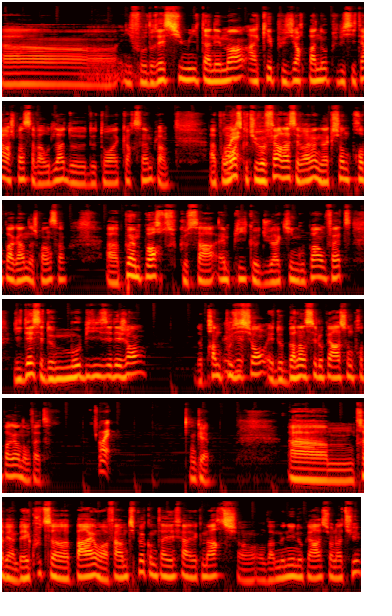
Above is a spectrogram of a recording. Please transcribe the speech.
euh, il faudrait simultanément hacker plusieurs panneaux publicitaires. Je pense que ça va au-delà de, de ton hacker simple. Euh, pour moi, ce que tu veux faire là, c'est vraiment une action de propagande, je pense. Euh, peu importe que ça implique du hacking ou pas, en fait. L'idée, c'est de mobiliser des gens, de prendre Mhm. position et de balancer l'opération de propagande, en fait. Ouais. Ok. Euh, très bien. Ben écoute, pareil, on va faire un petit peu comme tu avais fait avec March. On, on va mener une opération là-dessus.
